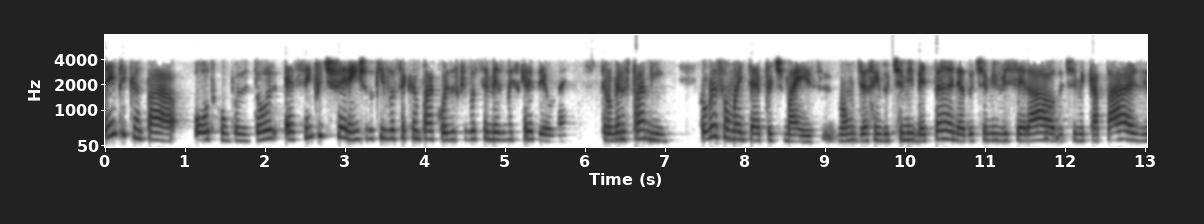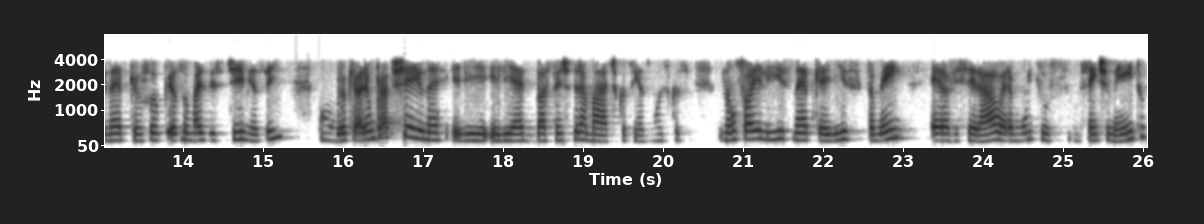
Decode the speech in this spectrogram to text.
sempre cantar outro compositor é sempre diferente do que você cantar coisas que você mesma escreveu, né? Pelo menos para mim. Como eu sou uma intérprete mais, vamos dizer assim, do time Betânia, do time Visceral, do time Catarse, né? Porque eu sou, eu sou mais desse time, assim. O Belchior é um prato cheio, né? Ele, ele é bastante dramático, assim, as músicas não só Elis, né? Porque a Elis também era visceral, era muito sentimento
